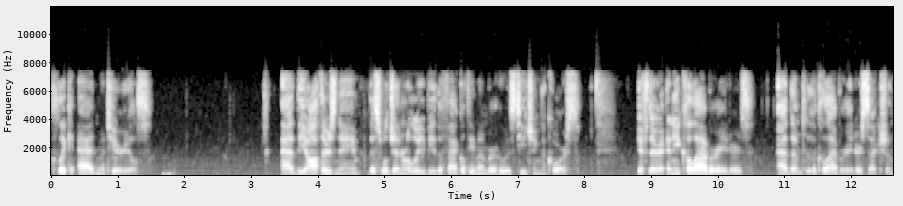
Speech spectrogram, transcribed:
click Add Materials. Add the author's name. This will generally be the faculty member who is teaching the course. If there are any collaborators, add them to the Collaborators section.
